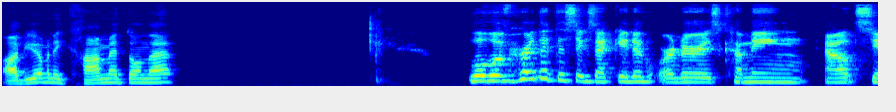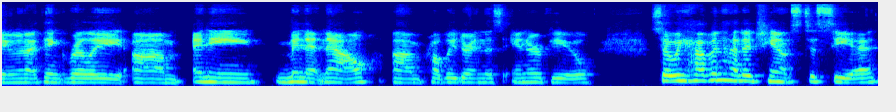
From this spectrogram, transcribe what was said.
Uh, do you have any comment on that? Well, we've heard that this executive order is coming out soon. I think really um, any minute now, um, probably during this interview. So we haven't had a chance to see it,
